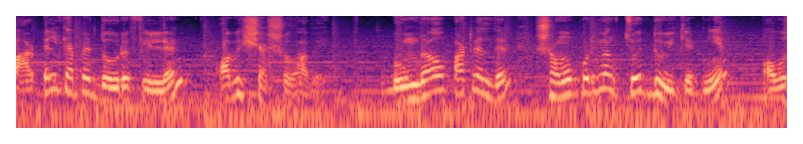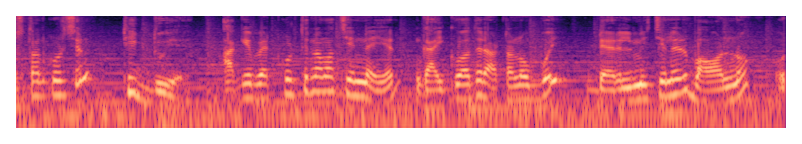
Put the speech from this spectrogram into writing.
পার্পেল ক্যাপের দৌড়ে ফিরলেন অবিশ্বাস্যভাবে। বুমরা ও পাটেলদের সমপরিমাণ চোদ্দ উইকেট নিয়ে অবস্থান করছেন ঠিক দুয়ে আগে ব্যাট করতে নামা চেন্নাইয়ের গাইকোয়াদের আটানব্বই, ড্যারেল মিচেলের বাউান্ন ও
